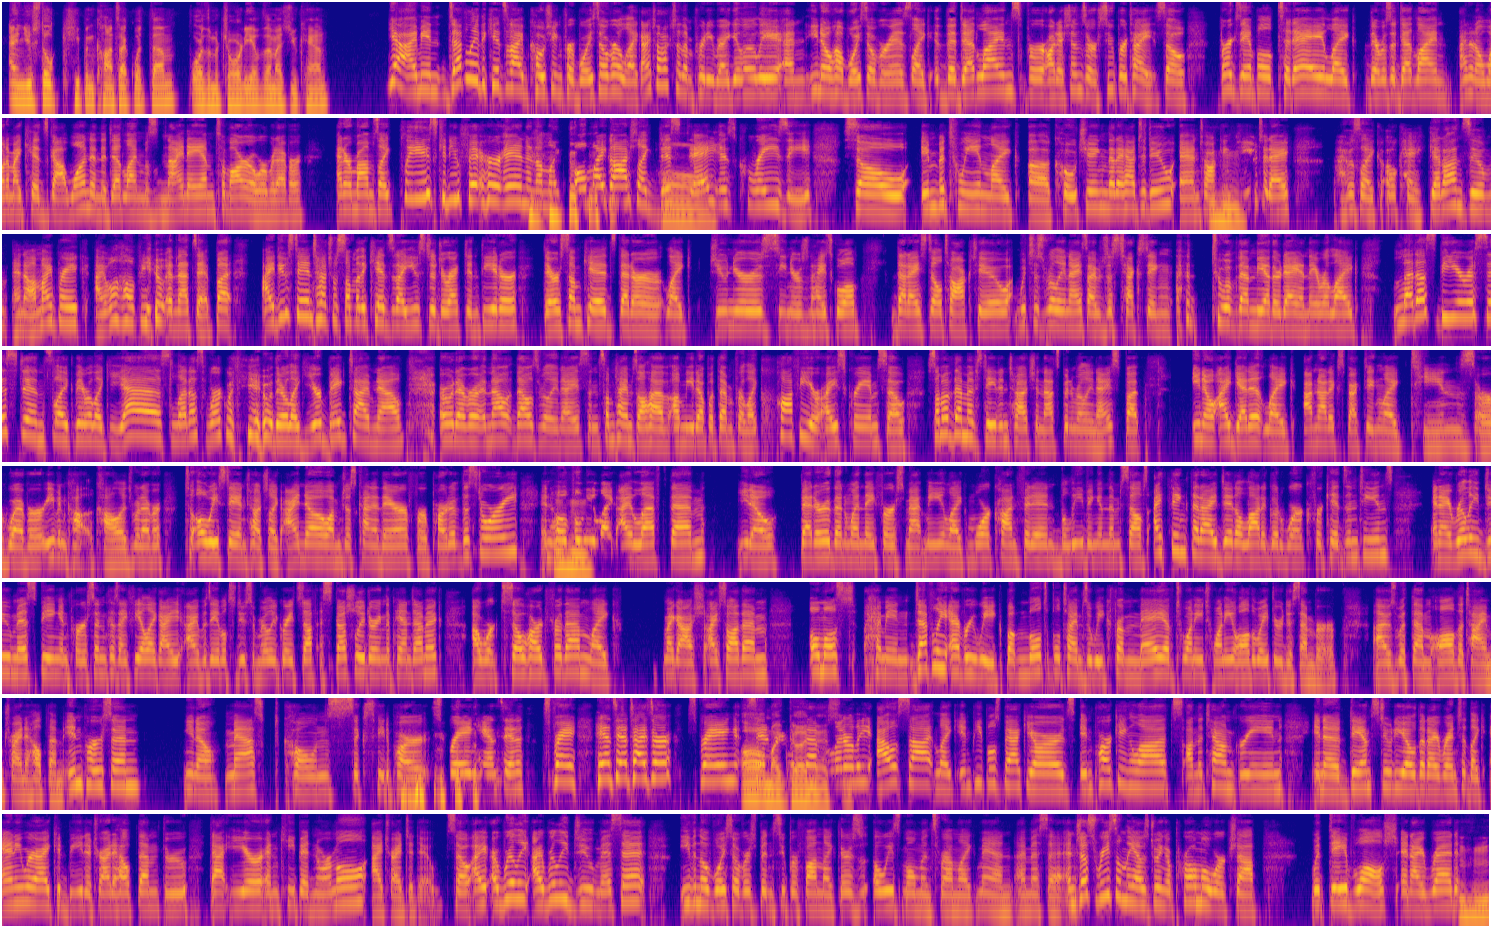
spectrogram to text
And you still keep in contact with them, or the majority of them, as you can. Yeah, I mean, definitely the kids that I'm coaching for voiceover, like I talk to them pretty regularly. And you know how voiceover is like the deadlines for auditions are super tight. So, for example, today, like there was a deadline. I don't know, one of my kids got one, and the deadline was 9 a.m. tomorrow or whatever. And her mom's like, please, can you fit her in? And I'm like, oh my gosh, like this day is crazy. So, in between like uh, coaching that I had to do and talking mm-hmm. to you today, I was like, okay, get on Zoom and on my break, I will help you. And that's it. But I do stay in touch with some of the kids that I used to direct in theater. There are some kids that are like juniors, seniors in high school that I still talk to, which is really nice. I was just texting two of them the other day and they were like, let us be your assistants. Like they were like, yes, let us work with you. They're like, you're big time now or whatever. And that, that was really nice. And sometimes I'll have, I'll meet up with them for like coffee or ice cream. So some of them have stayed in touch and that's been really nice. But you know, I get it. Like, I'm not expecting like teens or whoever, even co- college, whatever, to always stay in touch. Like, I know I'm just kind of there for part of the story. And hopefully, mm-hmm. like, I left them, you know, better than when they first met me, like more confident, believing in themselves. I think that I did a lot of good work for kids and teens. And I really do miss being in person because I feel like I, I was able to do some really great stuff, especially during the pandemic. I worked so hard for them. Like, my gosh, I saw them almost, I mean, definitely every week, but multiple times a week from May of 2020 all the way through December. I was with them all the time trying to help them in person you know, masked cones six feet apart, spraying hand san spray hand sanitizer, spraying. Oh my goodness! literally outside, like in people's backyards, in parking lots, on the town green, in a dance studio that I rented, like anywhere I could be to try to help them through that year and keep it normal. I tried to do. So I, I really, I really do miss it. Even though voiceover's been super fun, like there's always moments where I'm like, man, I miss it. And just recently, I was doing a promo workshop with Dave Walsh, and I read. Mm-hmm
